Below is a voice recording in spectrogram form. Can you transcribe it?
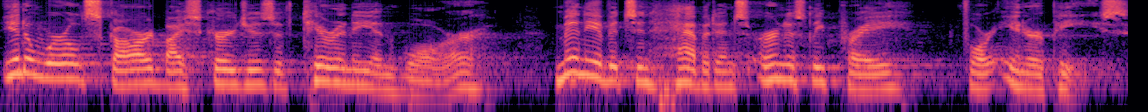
In a world scarred by scourges of tyranny and war, many of its inhabitants earnestly pray for inner peace.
